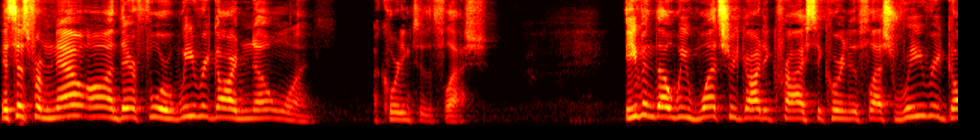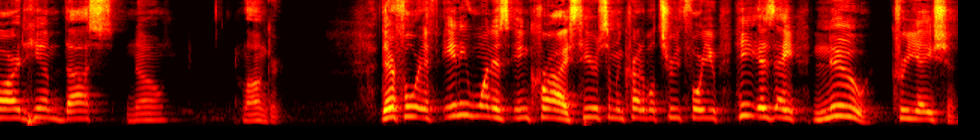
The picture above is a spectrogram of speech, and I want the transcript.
It says, From now on, therefore, we regard no one according to the flesh. Even though we once regarded Christ according to the flesh, we regard him thus no longer. Therefore, if anyone is in Christ, here's some incredible truth for you. He is a new creation.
